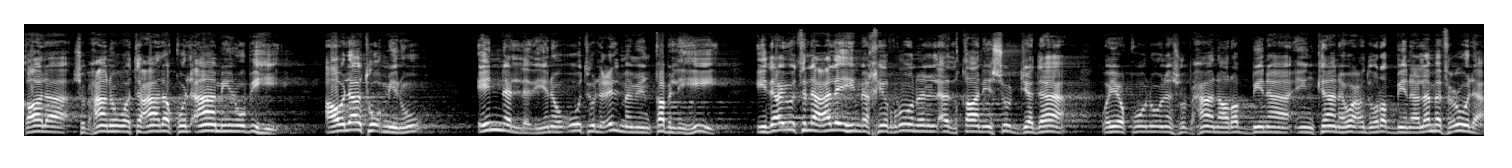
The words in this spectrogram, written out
قال سبحانه وتعالى قل آمنوا به أو لا تؤمنوا إن الذين أوتوا العلم من قبله إذا يتلى عليهم يخرون للأذقان سجدا ويقولون سبحان ربنا إن كان وعد ربنا لمفعولا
